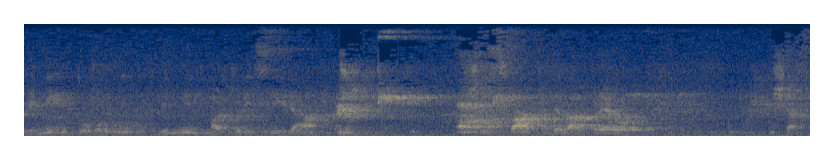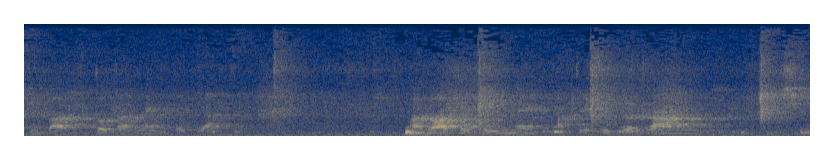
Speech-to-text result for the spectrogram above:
primind Duhul, primind mărturisirea și sfatul de la preot, și-a schimbat totalmente viața. A luat o pâine, a trecut Iordanul și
